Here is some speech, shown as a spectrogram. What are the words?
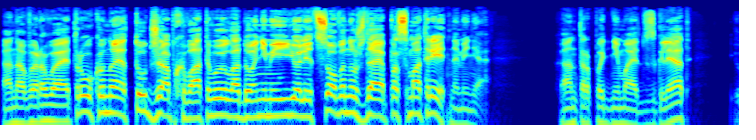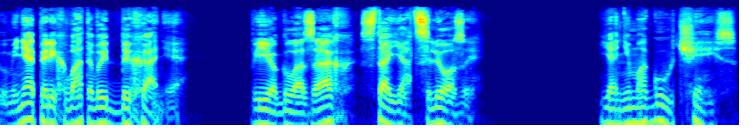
Она вырывает руку, но я тут же обхватываю ладонями ее лицо, вынуждая посмотреть на меня. Хантер поднимает взгляд, и у меня перехватывает дыхание. В ее глазах стоят слезы. «Я не могу, Чейз».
